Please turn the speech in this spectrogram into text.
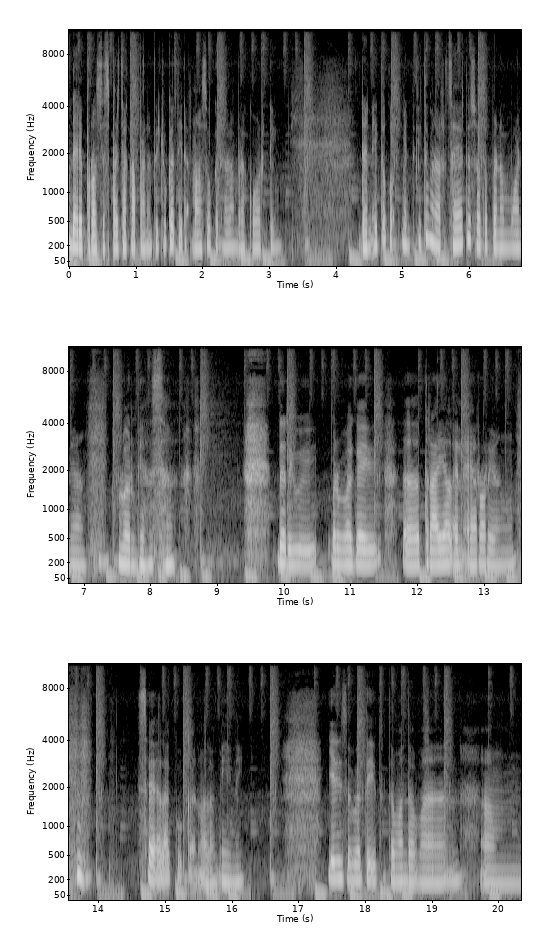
dari proses percakapan itu juga tidak masuk ke dalam recording. Dan itu kok itu menurut saya itu suatu penemuan yang luar biasa dari berbagai uh, trial and error yang saya lakukan malam ini. Jadi seperti itu teman-teman. Um,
